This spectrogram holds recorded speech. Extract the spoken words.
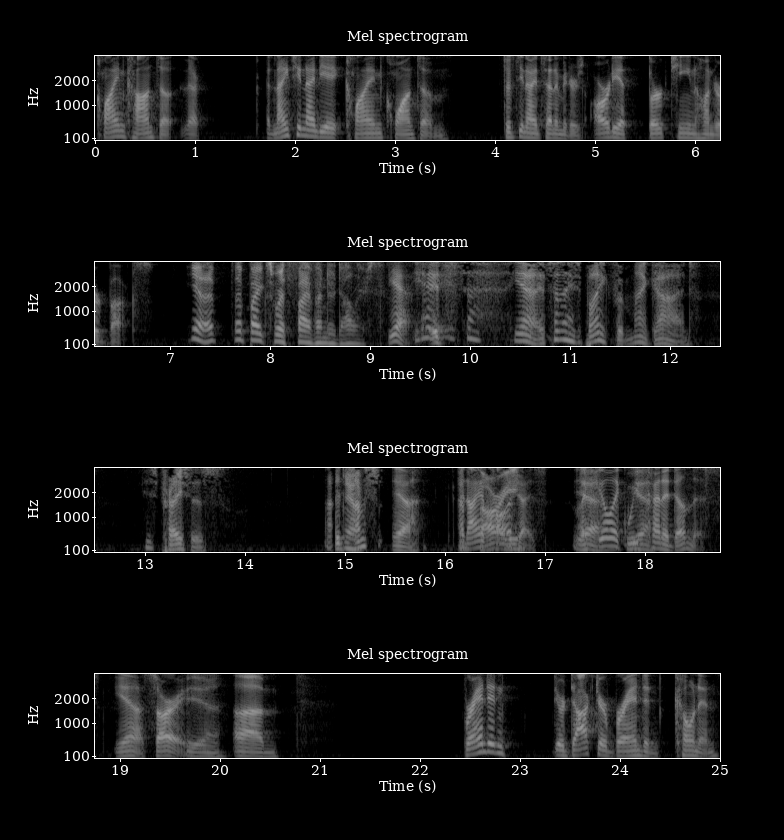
Klein Quantum, uh, a 1998 Klein Quantum, 59 centimeters, already at 1300 bucks. Yeah, that, that bike's worth five hundred dollars. Yeah, yeah, it's it's, a yeah, it's a nice bike, but my god, these prices. I- It's- I'm yeah. I'm I sorry. apologize. I feel like we've yeah. kind of done this. Yeah, sorry. yeah. Um, Brandon or Dr. Brandon Conan,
